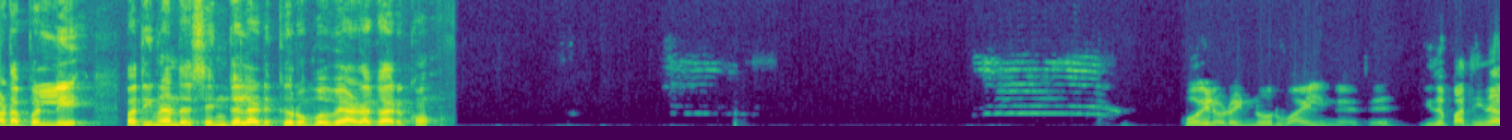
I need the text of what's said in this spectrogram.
மடப்பள்ளி. பார்த்தீங்கன்னா அந்த செங்கல் அடுக்கு ரொம்பவே அழகாக இருக்கும். கோயிலோட இன்னொரு வாயிலுங்க இது. இதை பார்த்தீங்கன்னா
